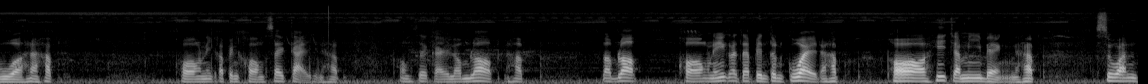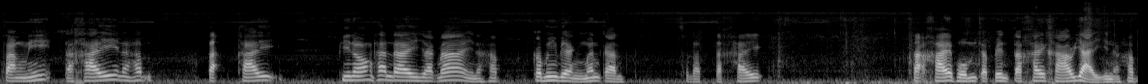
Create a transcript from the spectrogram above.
วัวนะครับคลองนี้ก็เป็นคลองไส้ไก่นะครับคลองไส้ไก่ล้อมรอบนะครับรอบๆคลองนี้ก็จะเป็นต้นกล้วยนะครับ พอที่จะมีแบ่งนะครับ ส่วนฝั่งนี้ตะไคร้นะครับ ตะไคร้พี่น้องท่านใดอยากได้นะครับ ก็มีแบ่งเหมือนกันสำหรับตะไคร้ตะไคร้ผมจะเป็นตะไคร้ขาวใหญ่นะครับ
